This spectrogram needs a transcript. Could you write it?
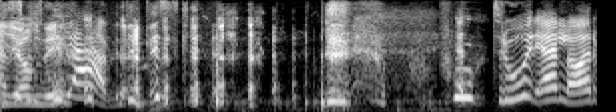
mye om de. Jævlig typisk. Jeg tror jeg lar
